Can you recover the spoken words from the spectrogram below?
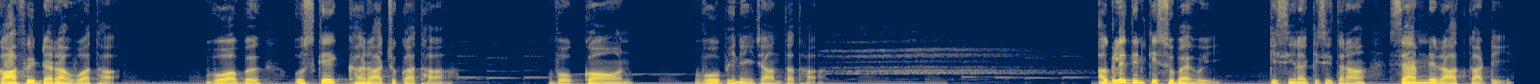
काफ़ी डरा हुआ था। वो अब उसके घर आ चुका था। वो कौन? वो भी नहीं जानता था। अगले दिन की सुबह हुई। किसी न किसी तरह सैम ने रात काटी।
